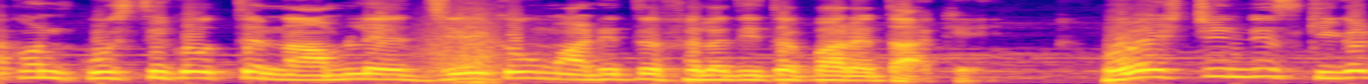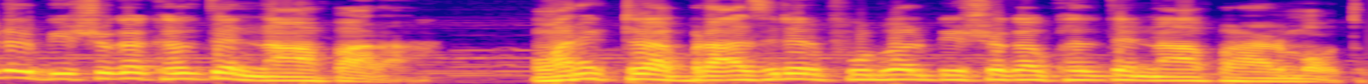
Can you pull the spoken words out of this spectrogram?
এখন কুস্তি করতে নামলে যে কেউ মাটিতে ফেলে দিতে পারে তাকে। ওয়েস্ট ইন্ডিজ ক্রিকেটের বিশ্বকাপ খেলতে না পারা, অনেকটা ব্রাজিলের ফুটবল বিশ্বকাপ খেলতে না পারার মতো।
